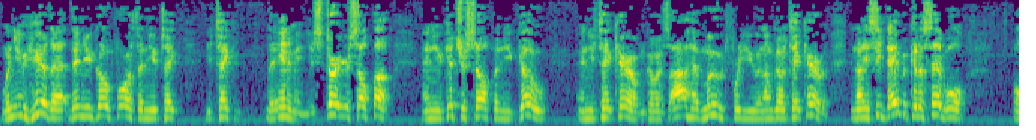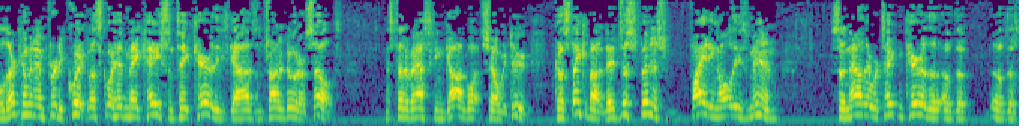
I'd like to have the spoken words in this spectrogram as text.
when you hear that, then you go forth and you take you take the enemy. You stir yourself up and you get yourself and you go and you take care of them because I have moved for you and I'm going to take care of it. And now you see, David could have said, well, well, they're coming in pretty quick. Let's go ahead and make haste and take care of these guys and try to do it ourselves. Instead of asking God, what shall we do? Because think about it, they just finished fighting all these men, so now they were taking care of the of the of the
